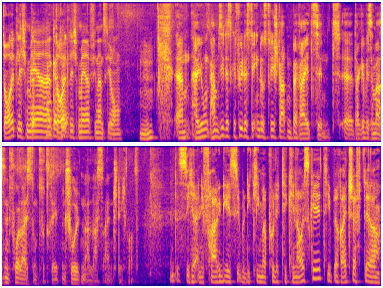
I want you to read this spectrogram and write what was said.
deutlich mehr, Danke. deutlich mehr Finanzierung. Mhm. Ähm, Herr Jung, haben Sie das Gefühl, dass die Industriestaaten bereit sind, äh, da gewissermaßen in Vorleistung zu treten? Schuldenerlass, ein Stichwort. Das ist sicher eine Frage, die jetzt über die Klimapolitik hinausgeht. Die Bereitschaft der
